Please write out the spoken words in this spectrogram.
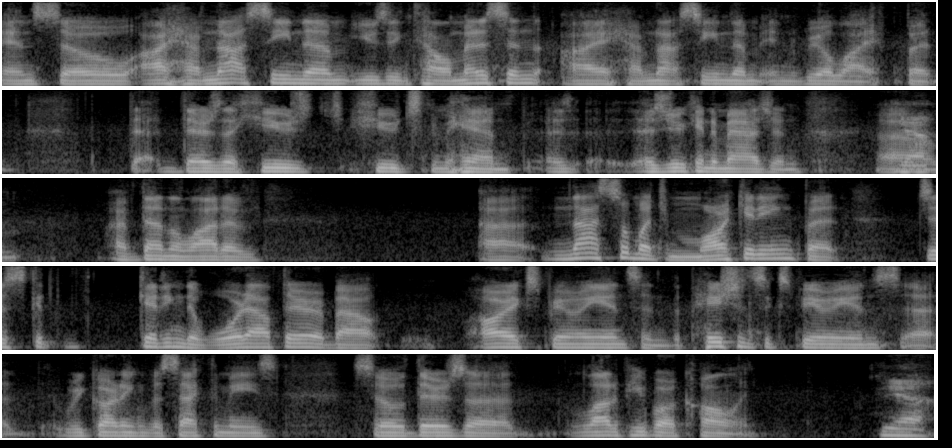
And so I have not seen them using telemedicine. I have not seen them in real life, but th- there's a huge, huge demand, as, as you can imagine. Um, yeah. I've done a lot of uh, not so much marketing, but just get, getting the word out there about our experience and the patient's experience uh, regarding vasectomies. So there's a, a lot of people are calling. Yeah.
